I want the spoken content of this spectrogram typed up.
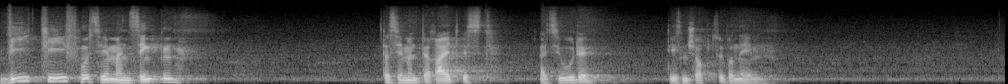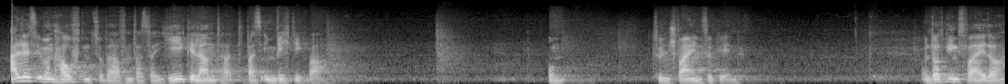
Wie tief muss jemand sinken, dass jemand bereit ist, als Jude diesen Job zu übernehmen? Alles über den Haufen zu werfen, was er je gelernt hat, was ihm wichtig war. Zu den Schweinen zu gehen. Und dort ging es weiter.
